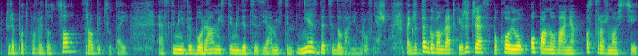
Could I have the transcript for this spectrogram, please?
które podpowiedzą, co zrobić tutaj e, z tymi wyborami, z tymi decyzjami, z tym niezdecydowaniem również. Także tego Wam raczej życzę, spokoju, opanowania, ostrożności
